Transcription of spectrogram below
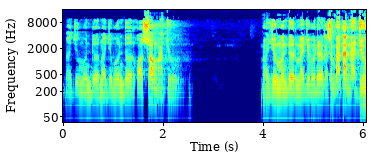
Maju mundur, maju mundur, kosong maju. Maju mundur, maju mundur, kesempatan maju.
